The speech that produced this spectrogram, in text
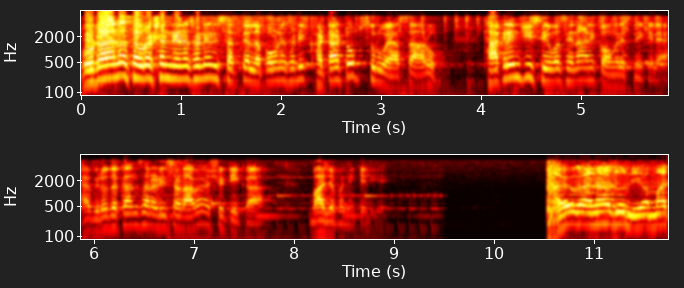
घोटाळ्यांना संरक्षण देण्यासाठी आणि सत्य लपवण्यासाठी खटाटोप सुरू आहे असा आरोप ठाकरेंची शिवसेना आणि काँग्रेसने केला आहे. विरोधकांचा रडीचा डाव आहे अशी टीका भाजपने केली आहे. आयोगानं जो नियमात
